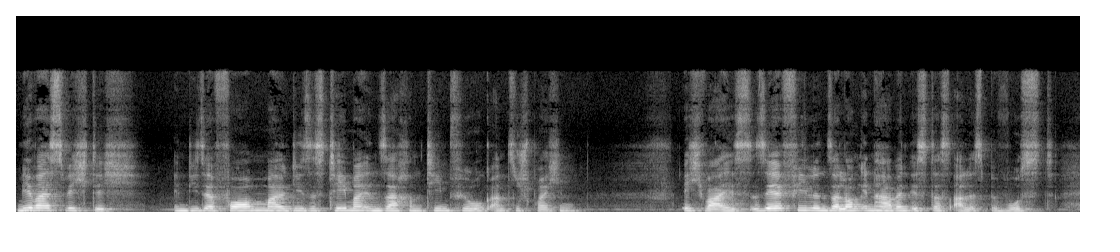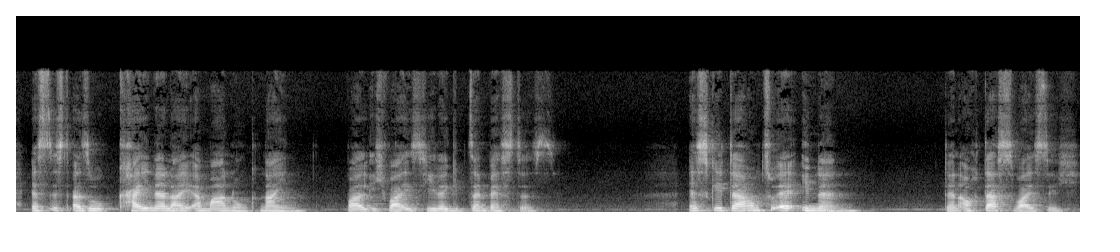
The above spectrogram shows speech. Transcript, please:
Mir war es wichtig, in dieser Form mal dieses Thema in Sachen Teamführung anzusprechen. Ich weiß, sehr vielen Saloninhabern ist das alles bewusst. Es ist also keinerlei Ermahnung, nein, weil ich weiß, jeder gibt sein Bestes. Es geht darum zu erinnern, denn auch das weiß ich.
